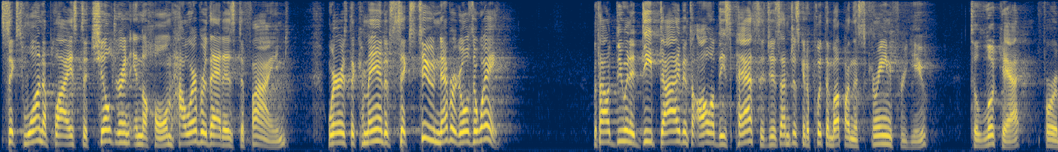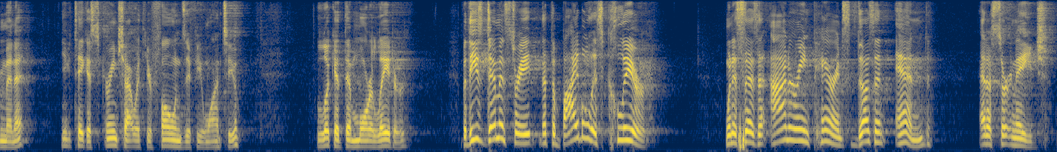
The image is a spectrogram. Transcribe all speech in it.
6:1 applies to children in the home, however that is defined, whereas the command of 6:2 never goes away. Without doing a deep dive into all of these passages, I'm just going to put them up on the screen for you to look at for a minute. You can take a screenshot with your phones if you want to. Look at them more later. But these demonstrate that the Bible is clear when it says that honoring parents doesn't end at a certain age.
